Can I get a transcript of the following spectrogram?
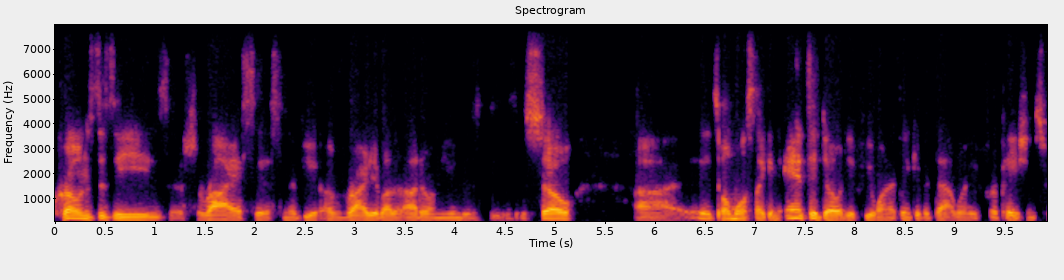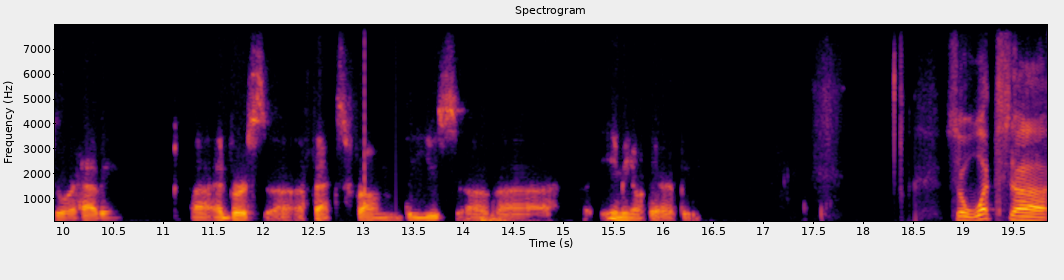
Crohn's disease, or psoriasis, and a, a, variety of other autoimmune diseases. So uh, it's almost like an antidote, if you want to think of it that way, for patients who are having uh, adverse uh, effects from the use of uh, immunotherapy. So what's uh,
